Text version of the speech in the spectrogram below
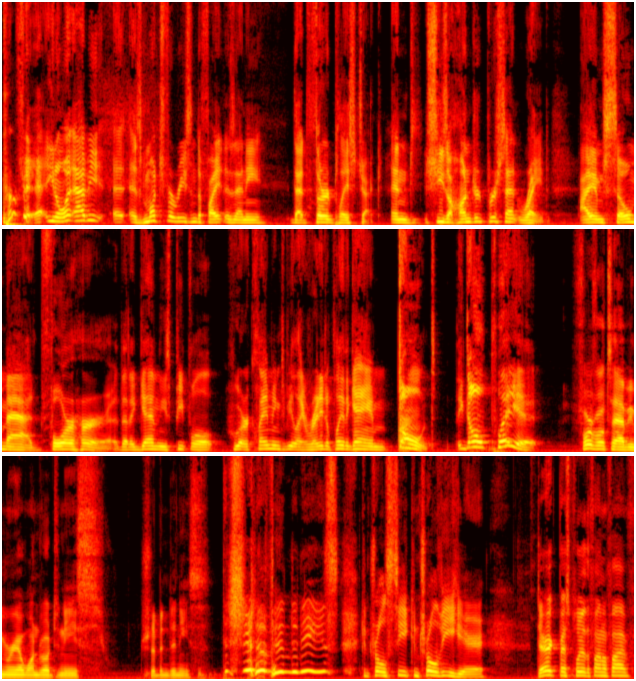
Perfect. You know what, Abi? As much of a reason to fight as any. That third place check, and she's hundred percent right. I am so mad for her that again these people who are claiming to be like ready to play the game don't. They don't play it. Four votes Abi-Maria, one vote Denise. Should have been Denise. This should have been Denise. Control C, Control V here. Derek, best player of the final five.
